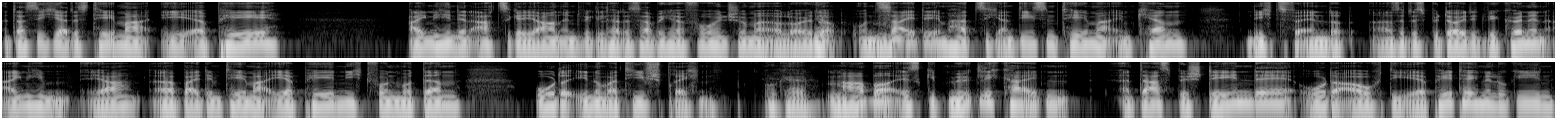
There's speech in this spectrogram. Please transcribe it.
dass sich ja das Thema ERP eigentlich in den 80er Jahren entwickelt hat. Das habe ich ja vorhin schon mal erläutert. Ja. Und mhm. seitdem hat sich an diesem Thema im Kern nichts verändert. Also das bedeutet, wir können eigentlich im, ja, äh, bei dem Thema ERP nicht von modern oder innovativ sprechen. Okay. Mhm. Aber es gibt Möglichkeiten, das Bestehende oder auch die ERP-Technologien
